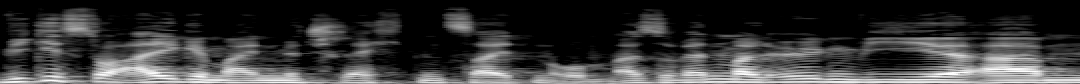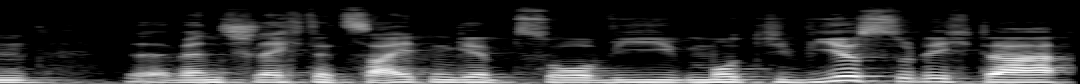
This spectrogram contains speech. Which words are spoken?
Wie gehst du allgemein mit schlechten Zeiten um? Also wenn mal irgendwie ähm, äh, wenn es schlechte Zeiten gibt, so wie motivierst du dich da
